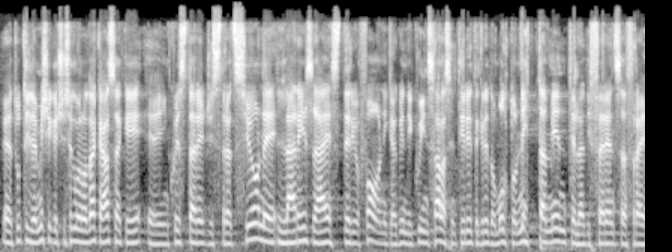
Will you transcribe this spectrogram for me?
eh, tutti gli amici che ci seguono da casa che eh, in questa registrazione la resa è stereofonica, quindi qui in sala sentirete credo molto nettamente la differenza fra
